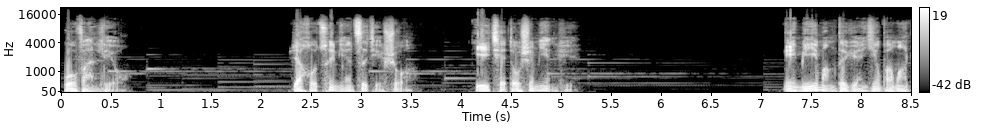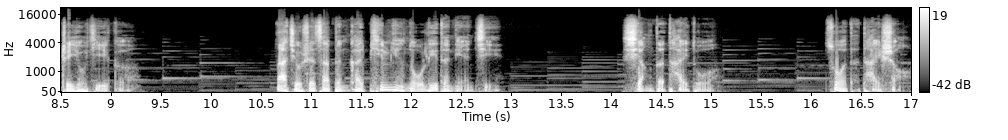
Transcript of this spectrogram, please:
不挽留，然后催眠自己说，一切都是命运。你迷茫的原因，往往只有一个。那就是在本该拼命努力的年纪，想的太多，做的太少。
